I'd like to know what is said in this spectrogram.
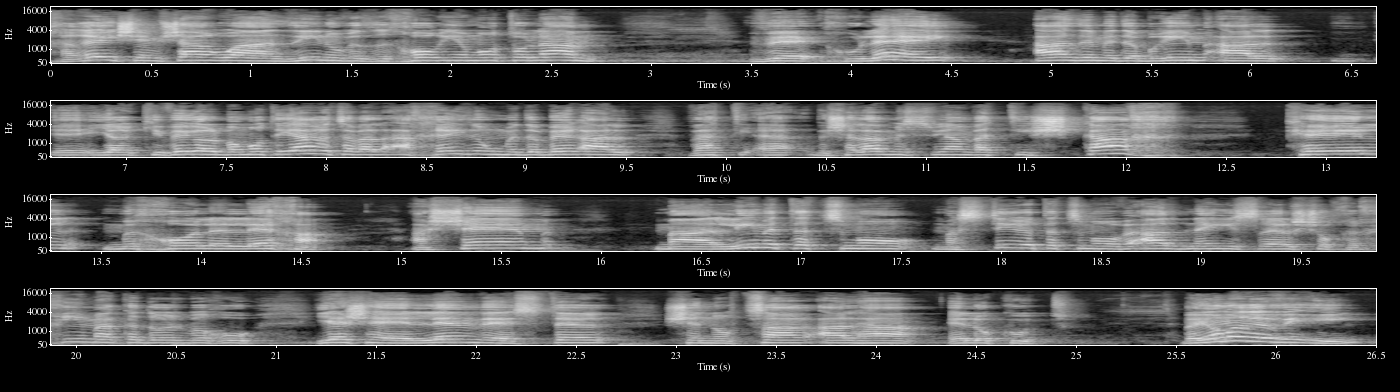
אחרי שהם שרו האזינו וזכור ימות עולם וכולי, אז הם מדברים על אה, ירכיבי על במות הארץ, אבל אחרי זה הוא מדבר על, אה, בשלב מסוים, ותשכח קהל מחול אליך. השם מעלים את עצמו, מסתיר את עצמו, ואז בני ישראל שוכחים מהקדוש ברוך הוא, יש העלם והסתר שנוצר על האלוקות. ביום הרביעי,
